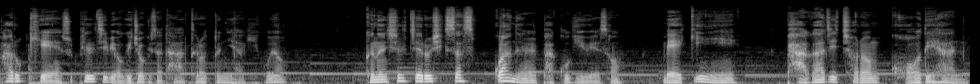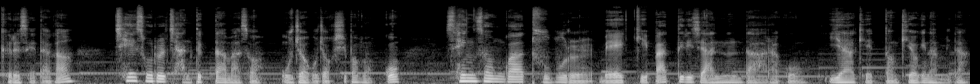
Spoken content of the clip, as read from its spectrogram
하루키의 수필집 여기저기서 다 들었던 이야기고요. 그는 실제로 식사 습관을 바꾸기 위해서 매 끼니 바가지처럼 거대한 그릇에다가 채소를 잔뜩 담아서 우적우적 씹어먹고 생선과 두부를 매끼 빠뜨리지 않는다라고 이야기했던 기억이 납니다.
